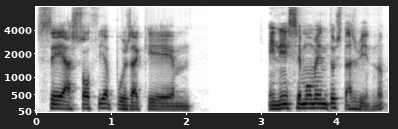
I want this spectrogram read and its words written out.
se asocia pues a que mm, en ese momento estás bien, ¿no?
